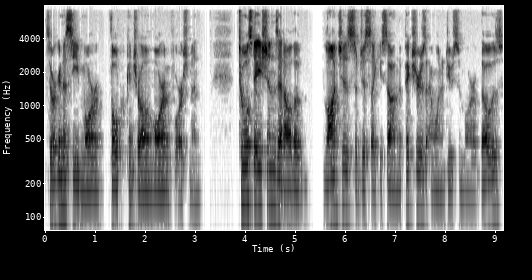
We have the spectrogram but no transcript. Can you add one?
So we're going to see more local control, more enforcement. Tool stations at all the launches. So just like you saw in the pictures, I want to do some more of those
